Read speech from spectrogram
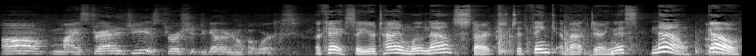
Um, my strategy is throw shit together and hope it works. Okay, so your time will now start to think about doing this. Now, go!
